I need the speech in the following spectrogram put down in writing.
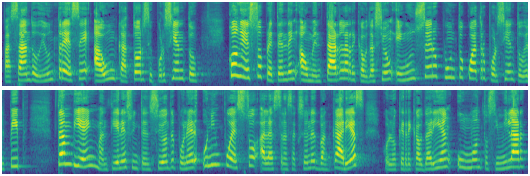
pasando de un 13 a un 14%. Con esto pretenden aumentar la recaudación en un 0.4% del PIB. También mantiene su intención de poner un impuesto a las transacciones bancarias, con lo que recaudarían un monto similar.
